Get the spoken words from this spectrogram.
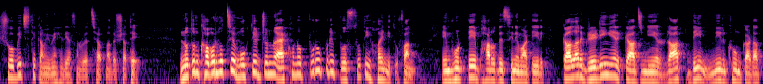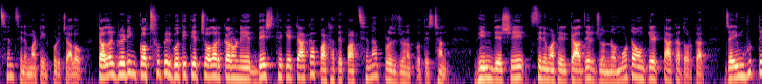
শোবিজ থেকে আমি মেহেদি হাসান রয়েছে আপনাদের সাথে। নতুন খবর হচ্ছে মুক্তির জন্য এখনও পুরোপুরি প্রস্তুতি হয়নি তুফান। এই মুহূর্তে ভারতের সিনেমাটির কালার গ্রেডিং এর কাজ নিয়ে রাত দিন নির্ঘুম কাটাচ্ছেন সিনেমাটির পরিচালক। কালার গ্রেডিং কচ্ছপের গতিতে চলার কারণে দেশ থেকে টাকা পাঠাতে পারছে না প্রযোজনা প্রতিষ্ঠান। ভিন দেশে সিনেমাটির কাজের জন্য মোটা অঙ্কের টাকা দরকার, যা এই মুহূর্তে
